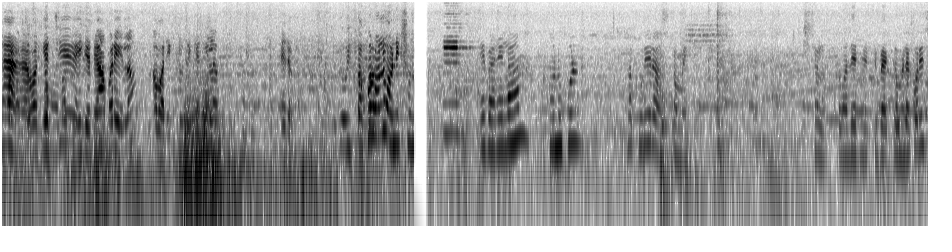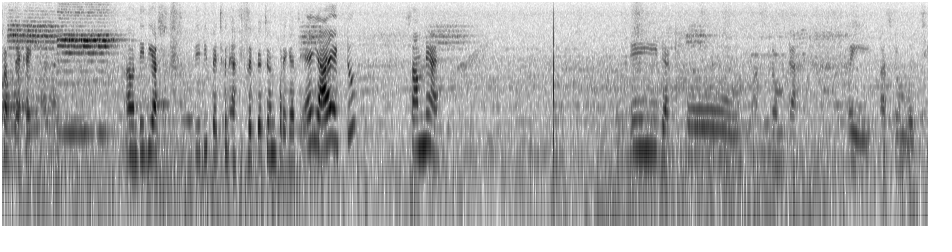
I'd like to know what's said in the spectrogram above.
হ্যাঁ আবার গেছি এই যে আবার এলাম আবার একটু দেখে নিলাম। এরকম। ওই তখন হলো অনেক সুন্দর এবার এলাম অনুকূল ঠাকুরের আশ্রমে। চলো তোমাদের একটু ব্যাক ক্যামেরা করে সব দেখাই। আমার দিদি আস দিদি পেছনে আসছে পেছন পড়ে গেছে। এই আয় একটু সামনে আয়। এই দেখো আশ্রমটা, এই আশ্রম বলছি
